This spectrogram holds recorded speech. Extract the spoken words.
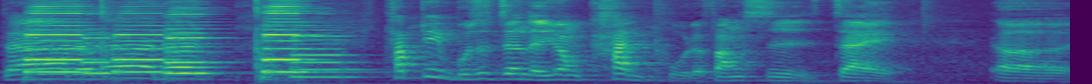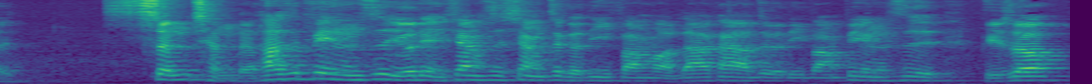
哒哒哒，它并不是真的用看谱的方式在呃生成的，它是变成是有点像是像这个地方哈，大家看到这个地方变成是，比如说。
